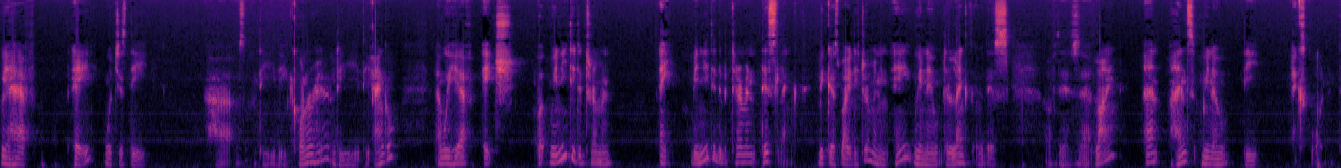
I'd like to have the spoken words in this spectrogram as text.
We have a, which is the uh, the, the corner here, the, the angle, and we have h. But we need to determine a. We need to determine this length because by determining a, we know the length of this of this uh, line, and hence we know the x coordinate.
